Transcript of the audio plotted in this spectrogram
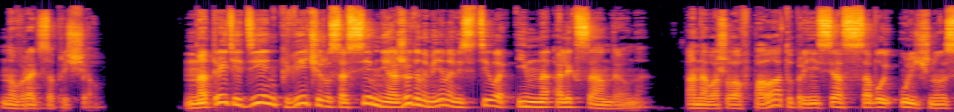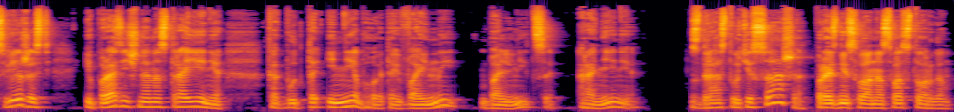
но врач запрещал. На третий день к вечеру совсем неожиданно меня навестила Инна Александровна. Она вошла в палату, принеся с собой уличную свежесть и праздничное настроение, как будто и не было этой войны, больницы, ранения. "Здравствуйте, Саша", произнесла она с восторгом.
